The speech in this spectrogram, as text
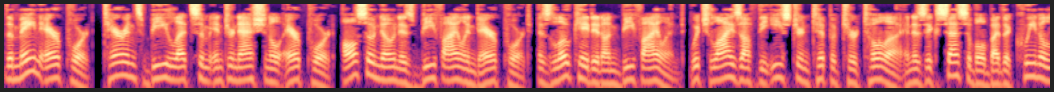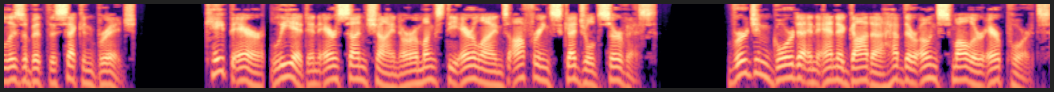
The main airport, Terence B. Lettsome International Airport, also known as Beef Island Airport, is located on Beef Island, which lies off the eastern tip of Tortola and is accessible by the Queen Elizabeth II Bridge. Cape Air, Liat and Air Sunshine are amongst the airlines offering scheduled service. Virgin Gorda and Anegada have their own smaller airports.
